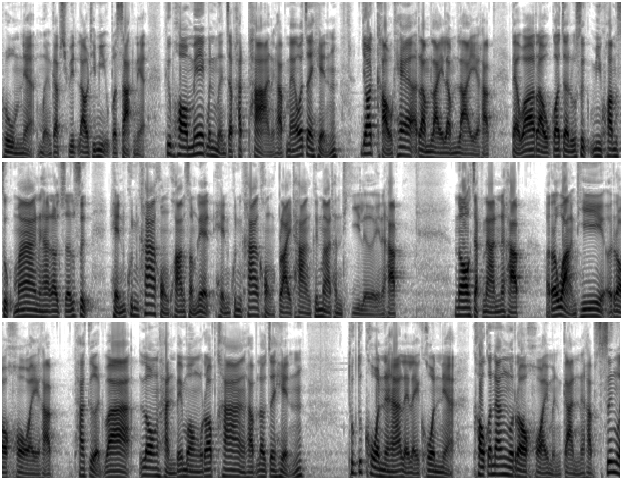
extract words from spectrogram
คลุมเนี่ยเหมือนกับชีวิตเราที่มีอุปสรรคเนี่ยคือพอเมฆมันเหมือนจะพัดผ่านนะครับแม้ว่าจะเห็นยอดเขาแค่ลำไรลำไรครับแต่ว่าเราก็จะรู้สึกมีความสุขมากนะฮะเราจะรู้สึกเห็นคุณค่าของความสำเร็จ เห็นคุณค่าของปลายทางขึ้นมาทันทีเลยนะครับ นอกจากนั้นนะครับระหว่างที่รอคอยครับถ้าเกิดว่าลองหันไปมองรอบข้างครับเราจะเห็นทุกๆคนนะฮะหลาย ๆ คนเนี่ย เขาก็นั่งรอคอยเหมือนกันนะครับ ซึ่งห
